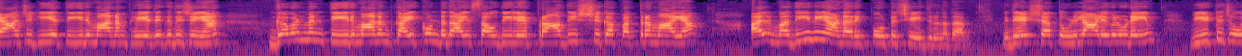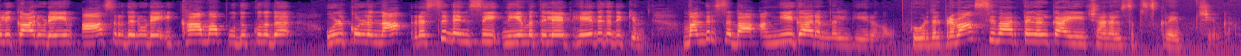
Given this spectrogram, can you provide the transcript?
രാജകീയ തീരുമാനം ഭേദഗതി ചെയ്യാൻ ഗവൺമെന്റ് തീരുമാനം കൈക്കൊണ്ടതായി സൗദിയിലെ പ്രാദേശിക പത്രമായ അൽ മദീനയാണ് റിപ്പോർട്ട് ചെയ്തിരുന്നത്. വിദേശ തൊഴിലാളികളുടെയും വീട്ടുജോലിക്കാരുടെയും ആശ്രിതരുടെ ഇഖാമ പുതുക്കുന്നത് ഉൾക്കൊള്ളുന്ന റെസിഡൻസി നിയമത്തിലെ ഭേദഗതിക്കും മന്ത്രിസഭ അംഗീകാരം നൽകിയിരുന്നു. കൂടുതൽ പ്രവാസി വാർത്തകൾക്കായി ചാനൽ സബ്സ്ക്രൈബ് ചെയ്യുക.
